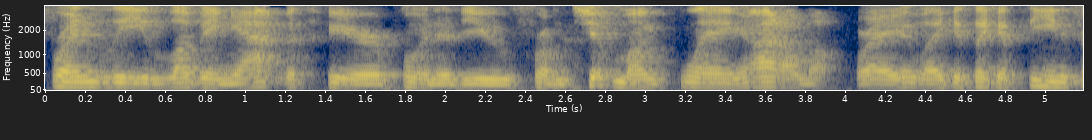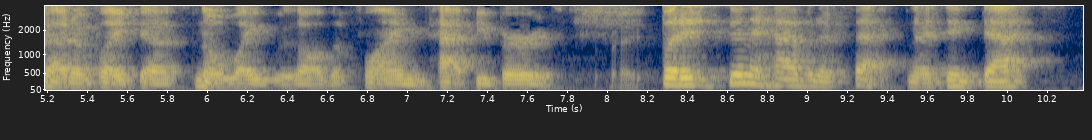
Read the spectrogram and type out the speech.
friendly, loving atmosphere point of view, from chipmunks laying, I don't know, right? Like it's like a scene out of like uh, Snow White with all the flying happy birds. Right. But it's going to have an effect. And I think that's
